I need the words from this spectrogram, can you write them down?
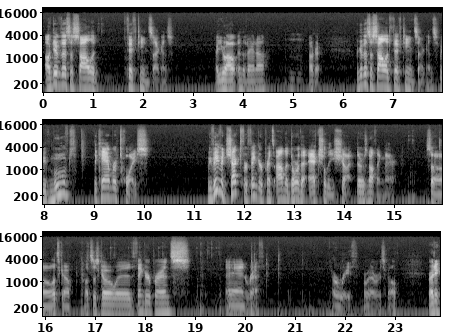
I'll give this a solid 15 seconds. Are you out in the van now? Mhm. Okay. We'll give this a solid 15 seconds. We've moved the camera twice. We've even checked for fingerprints on the door that actually shut. There was nothing there. So let's go. Let's just go with fingerprints and Wrath. Or Wraith, or whatever it's called. Ready?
